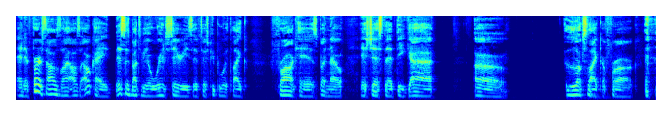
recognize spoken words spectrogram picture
And at first I was like I was like, okay, this is about to be a weird series if there's people with like frog heads, but no, it's just that the guy uh looks like a frog.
